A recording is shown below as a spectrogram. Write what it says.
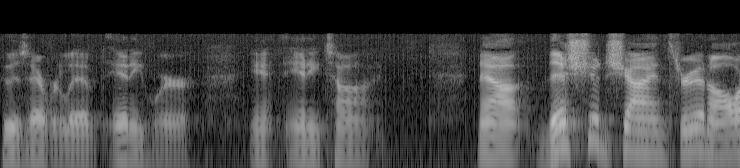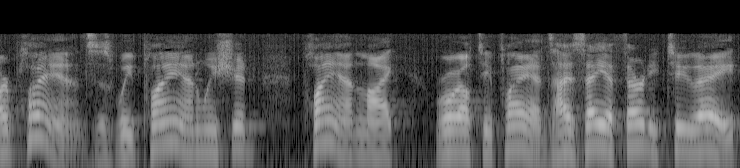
who has ever lived anywhere, any time. Now, this should shine through in all our plans. As we plan, we should plan like royalty plans. Isaiah 32:8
